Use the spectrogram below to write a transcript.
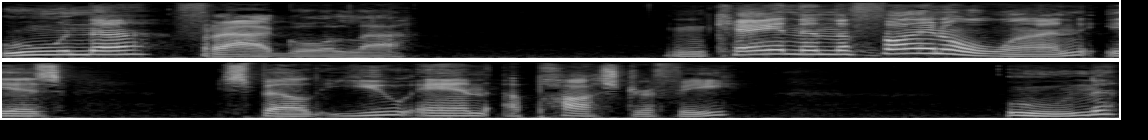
Una fragola. Okay, and then the final one is spelled un apostrophe, un,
